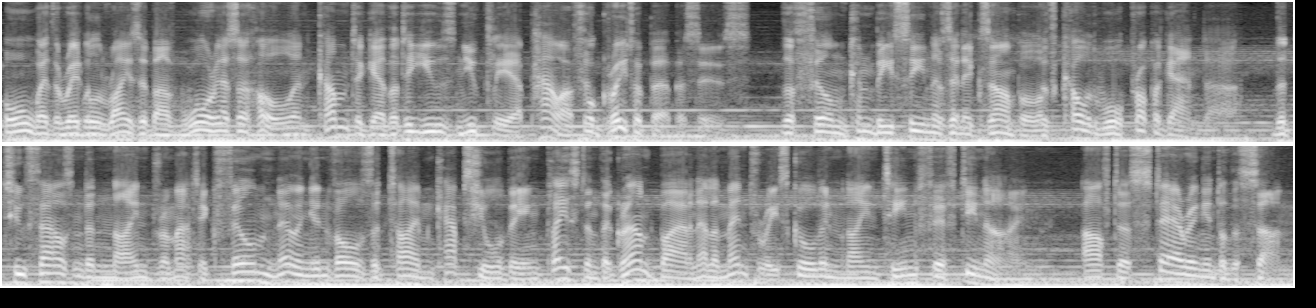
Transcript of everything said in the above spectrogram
or whether it will rise above war as a whole and come together to use nuclear power for greater purposes. The film can be seen as an example of Cold War propaganda. The 2009 dramatic film Knowing involves a time capsule being placed in the ground by an elementary school in 1959. After staring into the sun,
